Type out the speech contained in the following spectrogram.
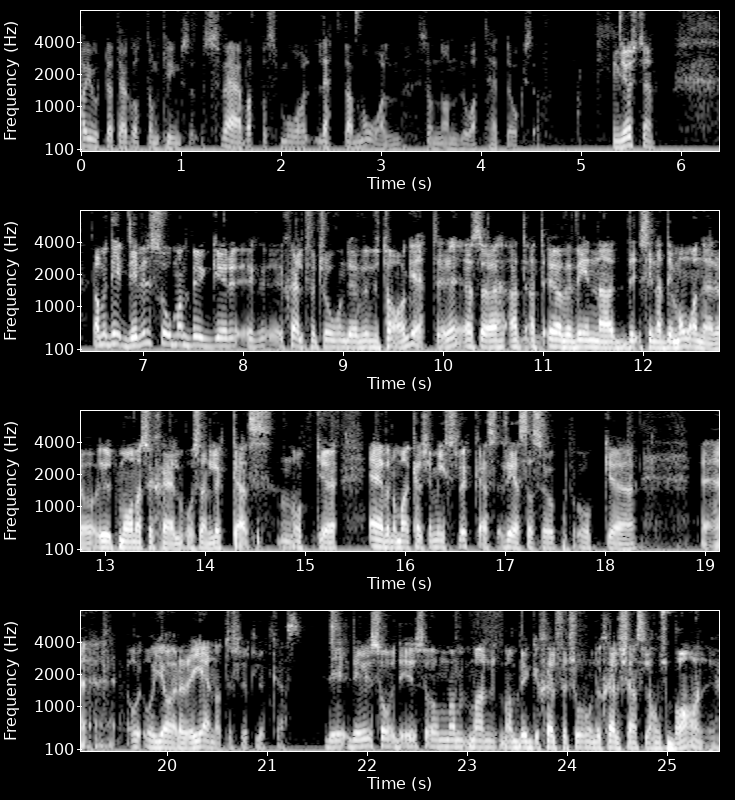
har gjort att jag gått omkring och svävat på små lätta moln som någon låt hette också. Just det. Ja, men det, det, är väl så man bygger eh, självförtroende överhuvudtaget. Alltså att, mm. att övervinna sina demoner och utmana sig själv och sen lyckas. Mm. Och eh, även om man kanske misslyckas, resa sig upp och, eh, eh och, och, göra det igen och till slut lyckas. Det, det är ju så, det är så man, man, man bygger självförtroende och självkänsla hos barn.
